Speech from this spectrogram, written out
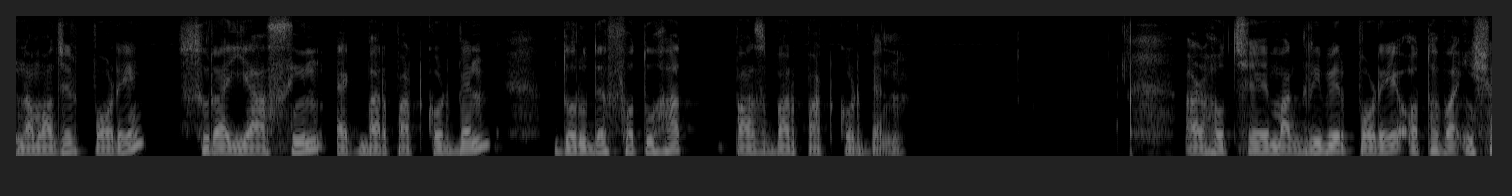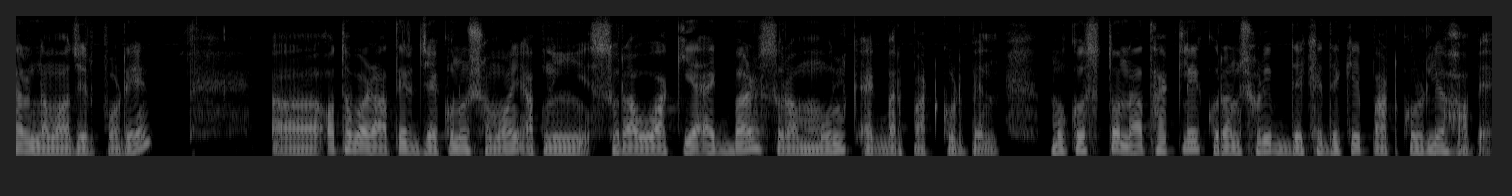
নামাজের পরে সুরা ইয়াসিন একবার পাঠ করবেন, দরুদে ফতুহাত পাঁচবার পাঠ করবেন। আর হচ্ছে মাগরিবের পরে অথবা ঈশার নামাজের পরে অথবা রাতের যে কোনো সময় আপনি সুরা ওয়াকিয়া একবার, সুরা মুল্ক একবার পাঠ করবেন। মুখস্থ না থাকলে কোরআন শরীফ দেখে দেখে পাঠ করলে হবে।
